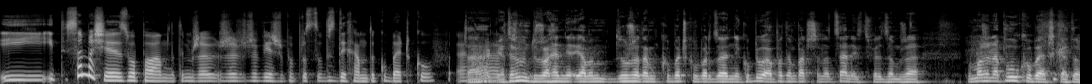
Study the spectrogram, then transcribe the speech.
I, I ty sama się złapałam na tym, że, że, że wiesz, że po prostu wzdycham do kubeczków. Tak, ja też bym dużo chętnie, ja bym dużo tam kubeczków bardzo chętnie kupił, a potem patrzę na ceny i stwierdzam, że no może na pół kubeczka to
